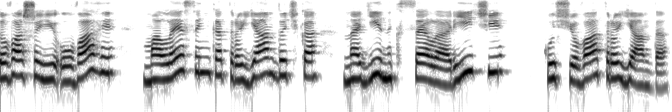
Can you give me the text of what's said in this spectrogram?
До вашої уваги малесенька трояндочка Надінг села Річі, кущова троянда.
